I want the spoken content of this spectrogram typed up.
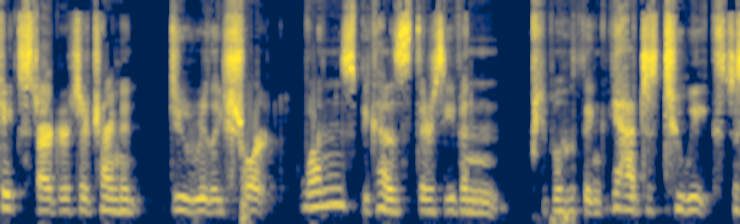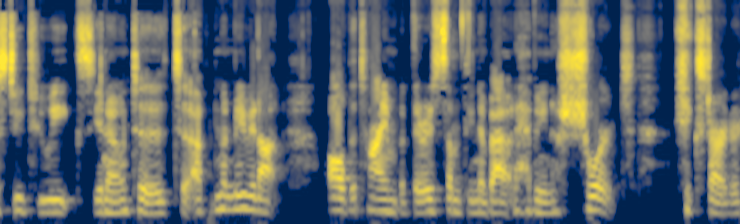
Kickstarters are trying to do really short ones because there's even people who think, yeah, just two weeks, just do two weeks, you know, to to up maybe not all the time, but there is something about having a short Kickstarter,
